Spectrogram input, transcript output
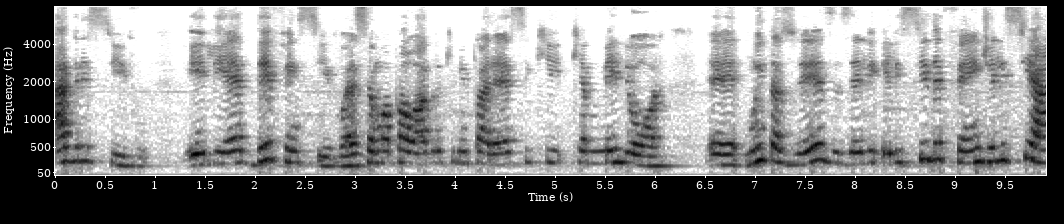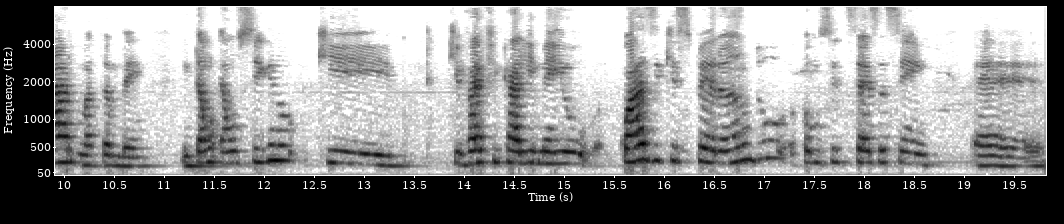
agressivo. Ele é defensivo. Essa é uma palavra que me parece que, que é melhor. é, muitas vezes ele, ele se defende, ele se arma também. Então, é um signo que, que vai ficar ali meio quase que esperando, como se dissesse assim, é,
